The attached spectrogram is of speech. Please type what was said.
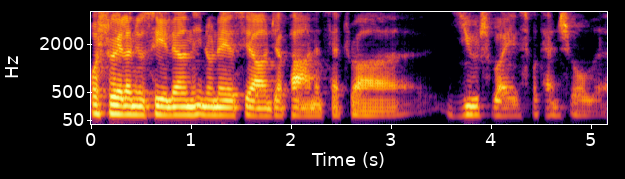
Australia, New Zealand, Indonesia, Japan, etc. Huge waves potential uh,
